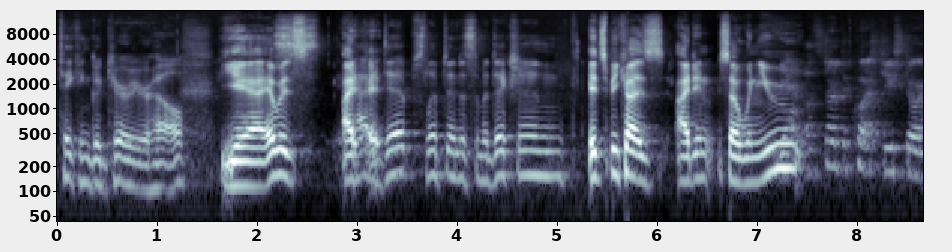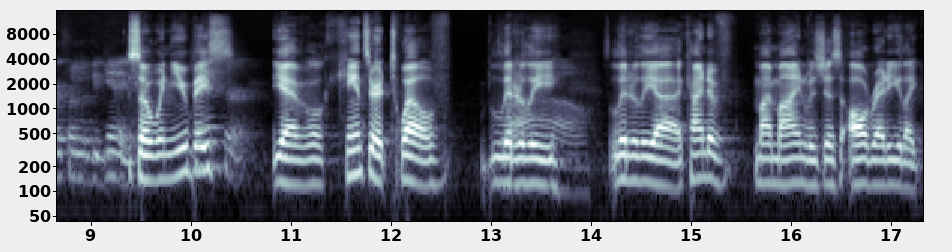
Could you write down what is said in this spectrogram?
taking good care of your health. Yeah. It was. I. had a It, dip, slipped into some addiction. it's because I didn't. So when Yeah, you. let's start the Quest G story from the beginning. So when you base. Cancer. Yeah. Well, cancer at twelve, literally. Wow. literally uh, kind of my mind was just already like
